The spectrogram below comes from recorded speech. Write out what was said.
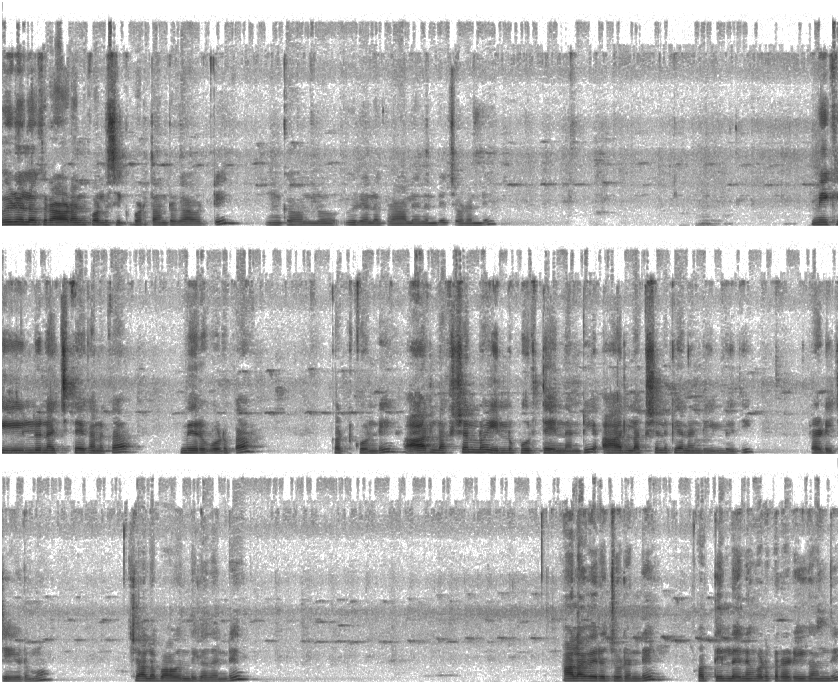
వీడియోలోకి రావడానికి వాళ్ళు సిగ్గుపడుతుంటారు కాబట్టి ఇంకా వాళ్ళు వీడియోలోకి రాలేదండి. చూడండి. మీకు ఈ ఇల్లు నచ్చితే కనుక మీరు కూడా కట్టుకోండి. ఆరు లక్షల్లో ఇల్లు పూర్తి అయిందండి ఆరు లక్షలకేనండి ఇల్లు ఇది. రెడీ చేయడము. చాలా బాగుంది కదండి. అలా వేరే చూడండి. కొత్త ఇల్లు అయినా కూడా రెడీగా ఉంది.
